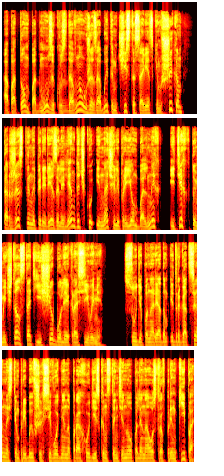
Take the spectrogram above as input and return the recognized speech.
а потом под музыку с давно уже забытым чисто советским шиком торжественно перерезали ленточку и начали прием больных и тех, кто мечтал стать еще более красивыми. Судя по нарядам и драгоценностям, прибывших сегодня на пароходе из Константинополя на остров Принкипа,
